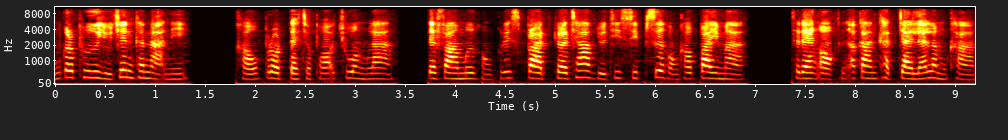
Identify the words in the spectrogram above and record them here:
มกระพืออยู่เช่นขณะนี้ เขาปลดแต่เฉพาะช่วงล่าง แต่ฝ่ามือของคริสปรัดกระชากอยู่ที่ซิปเสื้อของเขาไปมา แสดงออกถึงอาการขัดใจและลำคาญ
